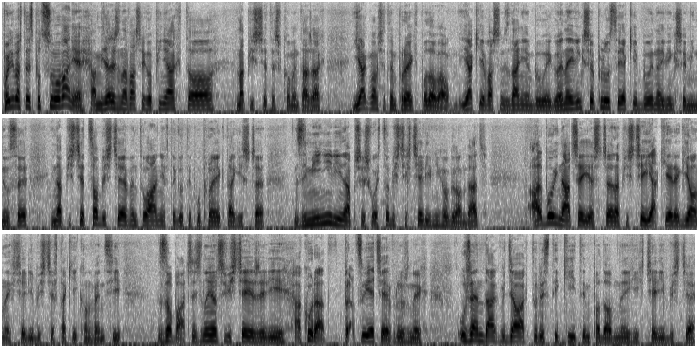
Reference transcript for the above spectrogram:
Ponieważ to jest podsumowanie, a mi zależy na Waszych opiniach, to napiszcie też w komentarzach, jak Wam się ten projekt podobał. Jakie Waszym zdaniem były jego największe plusy, jakie były największe minusy i napiszcie, co byście ewentualnie w tego typu projektach jeszcze zmienili na przyszłość, co byście chcieli w nich oglądać. Albo inaczej jeszcze napiszcie, jakie regiony chcielibyście w takiej konwencji zobaczyć. No i oczywiście, jeżeli akurat pracujecie w różnych urzędach, wydziałach turystyki i tym podobnych i chcielibyście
